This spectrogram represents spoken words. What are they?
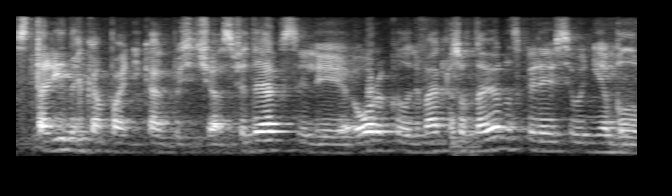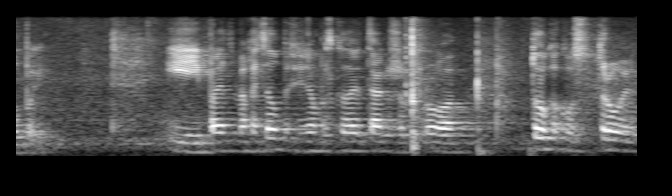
старинных компаний, как бы сейчас, FedEx или Oracle или Microsoft, наверное, скорее всего, не было бы. И поэтому я хотел бы сегодня рассказать также про то, как устроен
